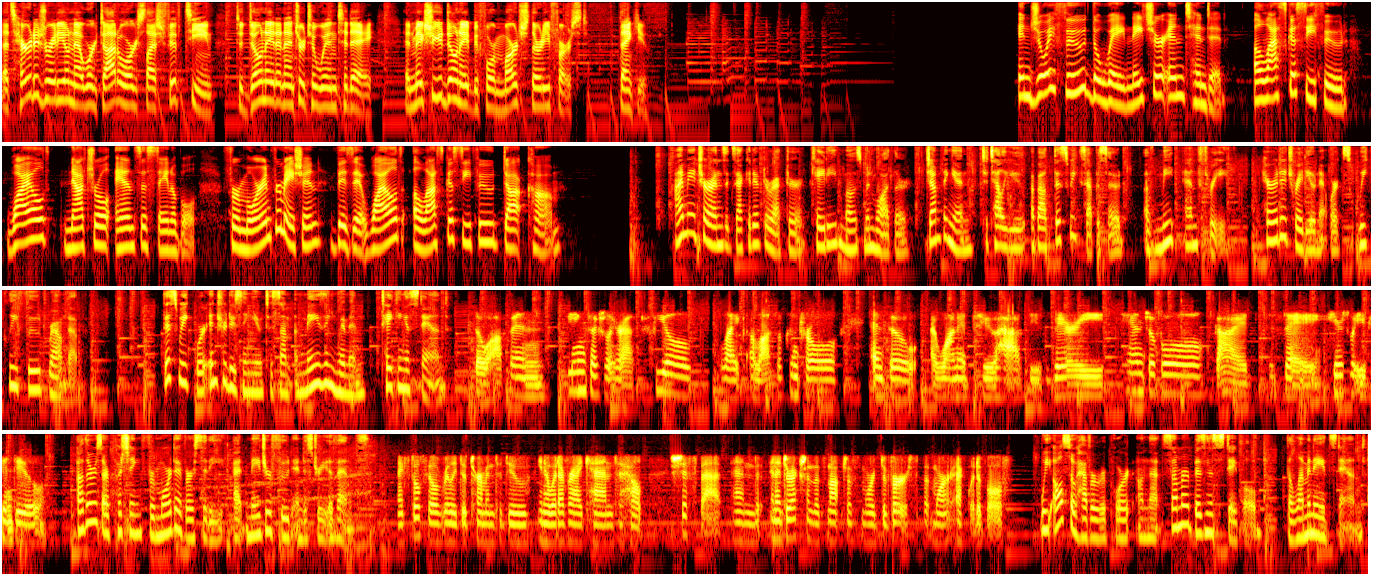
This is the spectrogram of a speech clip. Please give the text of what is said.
That's heritageradionetwork.org slash 15 to donate and enter to win today. And make sure you donate before March 31st. Thank you. Enjoy food the way nature intended. Alaska Seafood, wild, natural, and sustainable. For more information, visit wildalaskaseafood.com. I'm HRN's Executive Director, Caity Moseman Wadler, jumping in to tell you about this week's episode of Meat and Three, Heritage Radio Network's weekly food roundup. This week, we're introducing you to some amazing women taking a stand. So often, being sexually harassed feels like a loss of control. And so I wanted to have these very tangible guides to say, here's what you can do Others are pushing for more diversity at major food industry events. I still feel really determined to do, you know, whatever I can to help shift that and in a direction that's not just more diverse but more equitable. We also have a report on that summer business staple, the lemonade stand.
